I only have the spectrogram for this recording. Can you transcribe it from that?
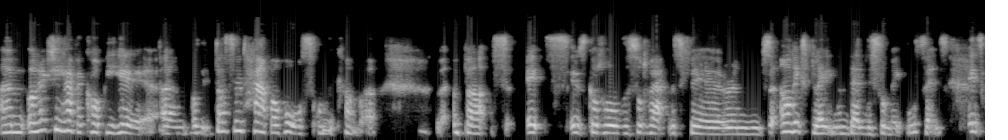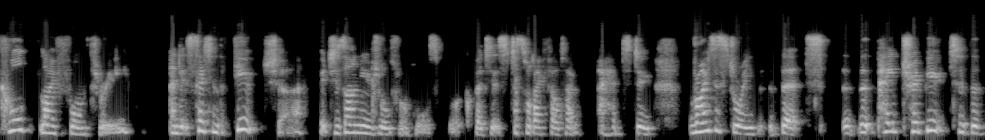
um, I actually have a copy here. Um, well, it doesn't have a horse on the cover, but it's it's got all the sort of atmosphere, and I'll explain, and then this will make more sense. It's called Life Form Three, and it's set in the future, which is unusual for a horse book, but it's just what I felt I, I had to do. Write a story that that paid tribute to the,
